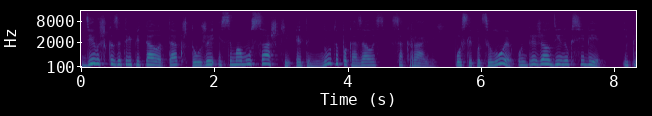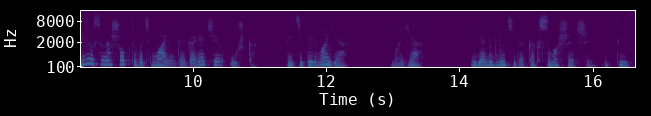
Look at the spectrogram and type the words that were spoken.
девушка затрепетала так, что уже и самому Сашке эта минута показалась сакральной. После поцелуя он прижал Дину к себе и принялся нашептывать маленькое горячее ушко. «Ты теперь моя, моя». Я люблю тебя, как сумасшедший, и ты.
